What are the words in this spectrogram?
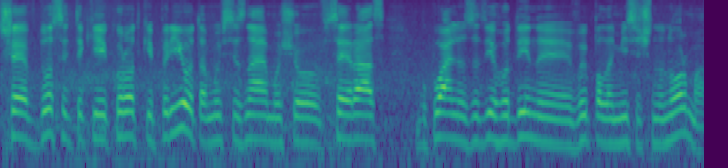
ще в досить такий короткий період. А ми всі знаємо, що в цей раз буквально за дві години випала місячна норма.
